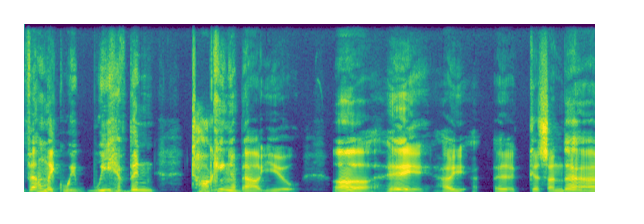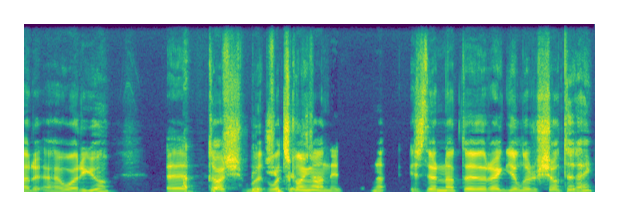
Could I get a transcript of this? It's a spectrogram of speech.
Velmic, we we have been talking about you. Oh, hey, how uh, Cassunda? How, how are you? Uh, uh, Tosh, what, what's going on? Is, not, is there not the regular show today?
